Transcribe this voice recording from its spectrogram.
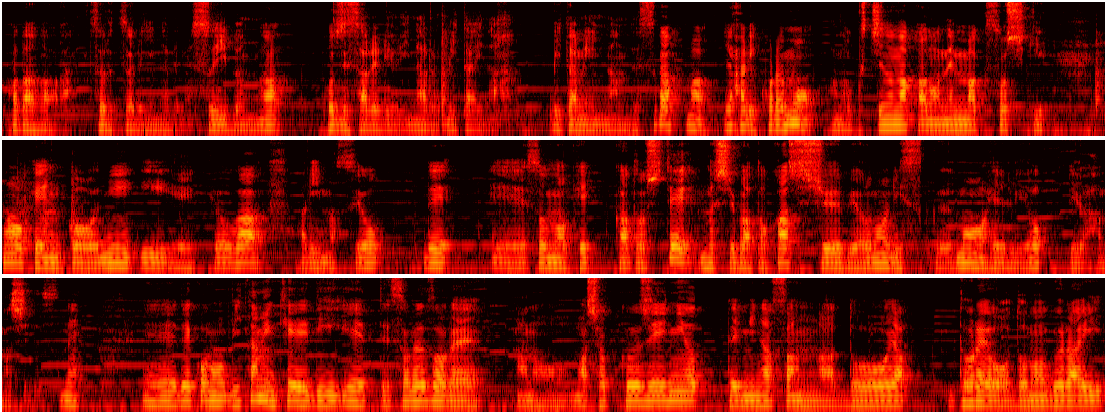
肌がツルツルになる、水分が保持されるようになるみたいなビタミンなんですが、まあ、やはりこれもあの口の中の粘膜組織の健康にいい影響がありますよ。で、えー、その結果として虫歯とか歯周病のリスクも減るよっていう話ですね。えー、で、このビタミン K、DA ってそれぞれ、あの、まあ、食事によって皆さんがどうやどれをどのぐらい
